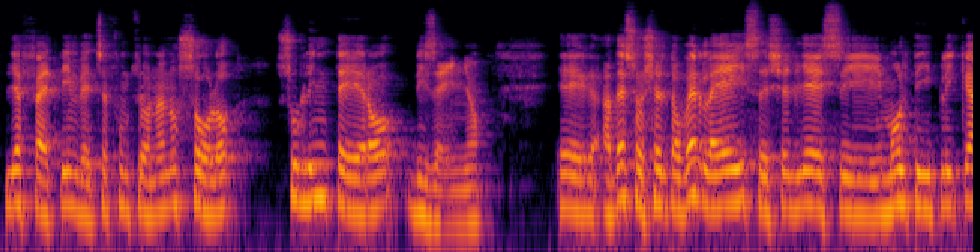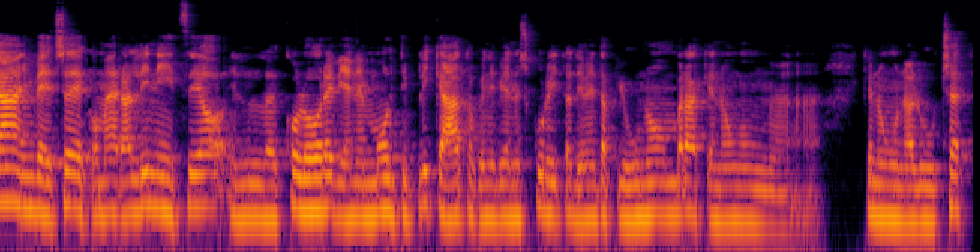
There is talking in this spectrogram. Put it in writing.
gli effetti invece funzionano solo sull'intero disegno. E adesso ho scelto overlay, se scegliessi moltiplica, invece come era all'inizio, il colore viene moltiplicato, quindi viene scurito, diventa più un'ombra che non un che non una luce.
